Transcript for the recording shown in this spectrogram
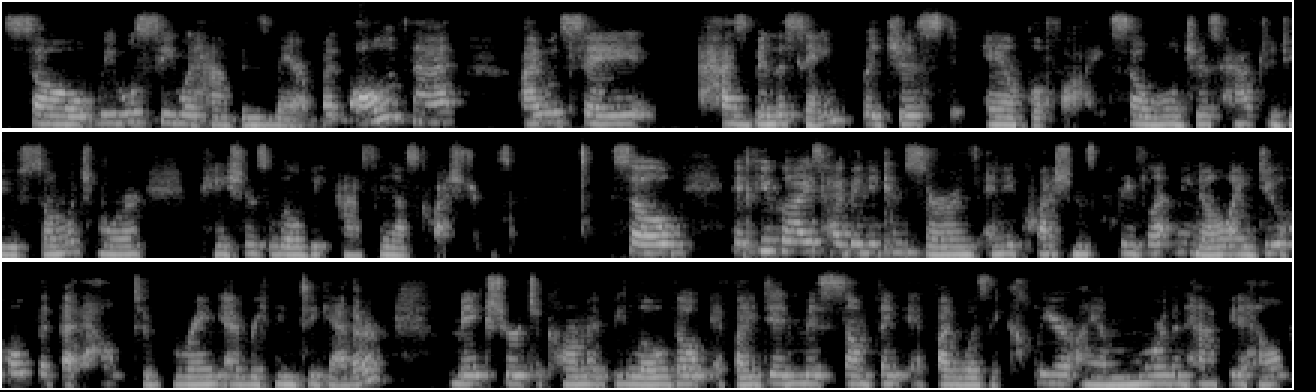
so we will see what happens there but all of that i would say has been the same, but just amplified. So we'll just have to do so much more. Patients will be asking us questions. So if you guys have any concerns, any questions, please let me know. I do hope that that helped to bring everything together. Make sure to comment below though. If I did miss something, if I wasn't clear, I am more than happy to help.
